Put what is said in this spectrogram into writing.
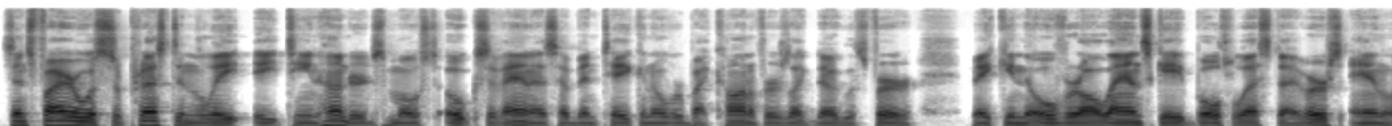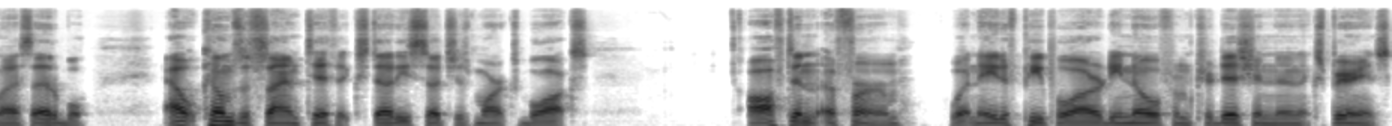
Since fire was suppressed in the late 1800s, most oak savannas have been taken over by conifers like Douglas fir, making the overall landscape both less diverse and less edible. Outcomes of scientific studies, such as Marks Blocks, often affirm what Native people already know from tradition and experience,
